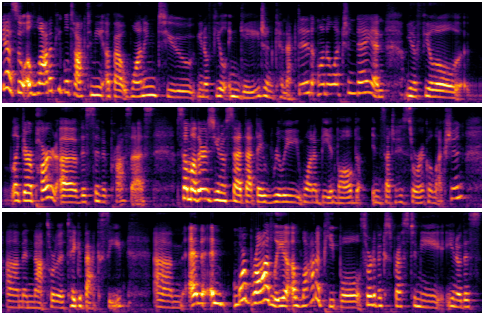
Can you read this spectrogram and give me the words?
Yeah, so a lot of people talk to me about wanting to, you know, feel engaged and connected on election day and, you know, feel like they're a part of this civic process. Some others, you know, said that they really want to be involved in such a historic election um, and not sort of take a back seat. Um, and and more broadly, a lot of people sort of expressed to me, you know, this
